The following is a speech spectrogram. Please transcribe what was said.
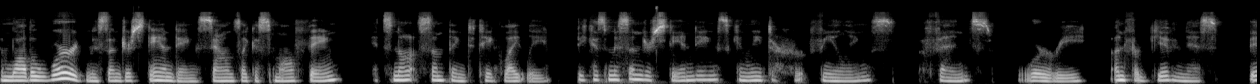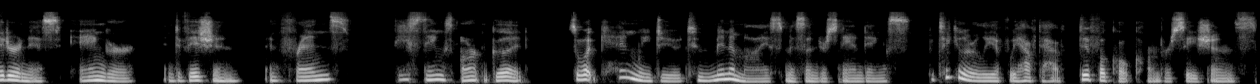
And while the word misunderstanding sounds like a small thing, it's not something to take lightly because misunderstandings can lead to hurt feelings, offense, worry, unforgiveness, bitterness, anger, and division. And friends, these things aren't good. So, what can we do to minimize misunderstandings? Particularly if we have to have difficult conversations.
